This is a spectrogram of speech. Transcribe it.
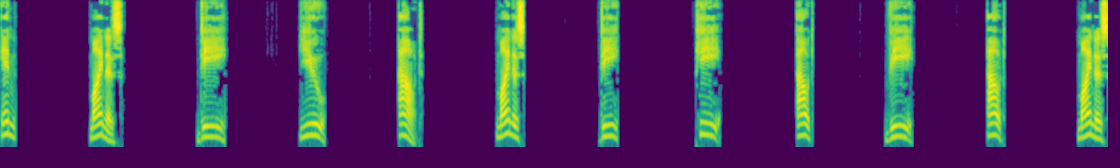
in minus D U out minus D P out v out minus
